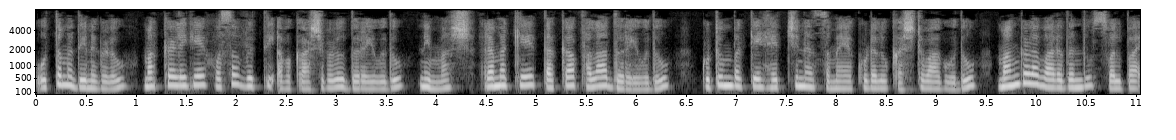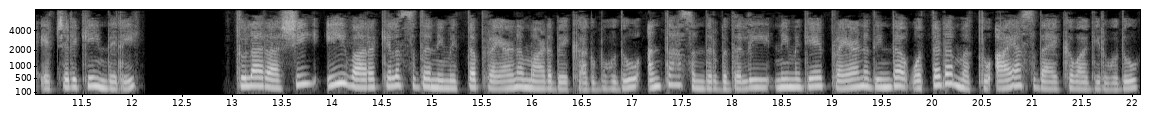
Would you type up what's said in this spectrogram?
ಉತ್ತಮ ದಿನಗಳು. ಮಕ್ಕಳಿಗೆ ಹೊಸ ವೃತ್ತಿ ಅವಕಾಶಗಳು ದೊರೆಯುವುದು. ನಿಮ್ಮ ಶ್ರಮಕ್ಕೆ ತಕ್ಕ ಫಲ ದೊರೆಯುವುದು. ಕುಟುಂಬಕ್ಕೆ ಹೆಚ್ಚಿನ ಸಮಯ ಕೊಡಲು ಕಷ್ಟವಾಗುವುದು ಮಂಗಳವಾರದಂದು ಸ್ವಲ್ಪ ಎಚ್ಚರಿಕೆಯಿಂದಿರಿ. ತುಲಾರಾಶಿ, ಈ ವಾರ ಕೆಲಸದ ನಿಮಿತ್ತ ಪ್ರಯಾಣ ಮಾಡಬೇಕಾಗಬಹುದು. ಅಂತಹ ಸಂದರ್ಭದಲ್ಲಿ ನಿಮಗೆ ಪ್ರಯಾಣದಿಂದ ಒತ್ತಡ ಮತ್ತು ಆಯಾಸದಾಯಕವಾಗಿರುವುದು,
